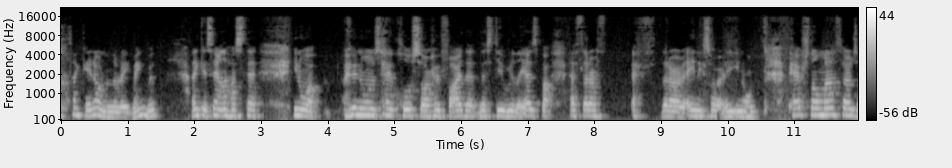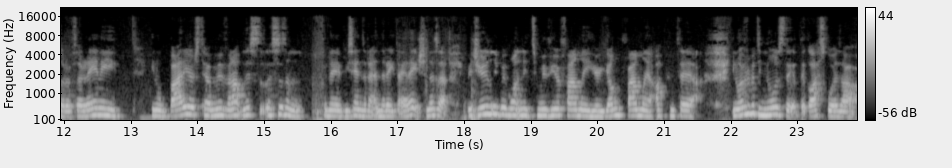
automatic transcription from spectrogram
I think anyone in the right mind would. I think it certainly has to, you know, who knows how close or how far that this deal really is. But if there are, if there are any sort of, you know, personal matters or if there are any, you know, barriers to moving up, this this isn't going to be sending it in the right direction, is it? Would you really be wanting to move your family, your young family, up into, you know, everybody knows that, that Glasgow is a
